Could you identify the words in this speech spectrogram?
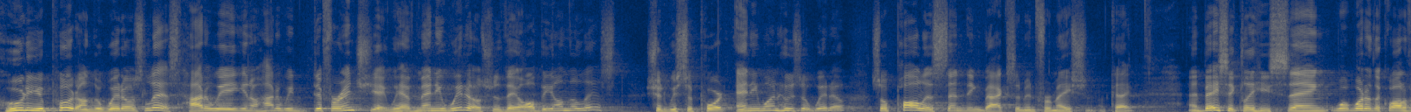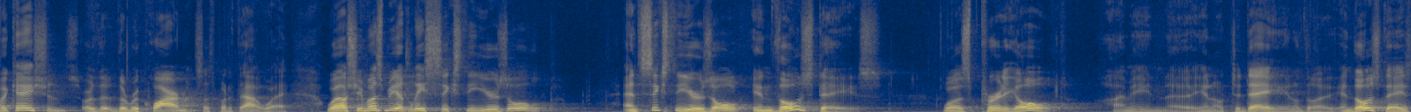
who do you put on the widow's list? How do we, you know, how do we differentiate? We have many widows, should they all be on the list? Should we support anyone who's a widow? So Paul is sending back some information, okay? And basically he's saying, well, what are the qualifications or the, the requirements, let's put it that way. Well, she must be at least 60 years old. And 60 years old in those days was pretty old. I mean, uh, you know, today, you know, the, in those days,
